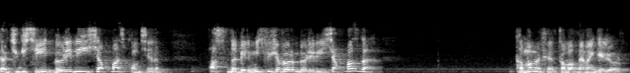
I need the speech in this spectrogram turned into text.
Ya çünkü Seyit böyle bir iş yapmaz komiserim. Aslında benim hiçbir şoförüm böyle bir iş yapmaz da. Tamam efendim tamam hemen geliyorum.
